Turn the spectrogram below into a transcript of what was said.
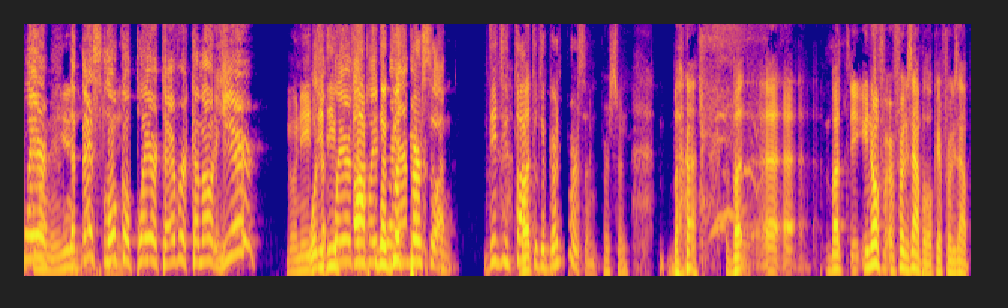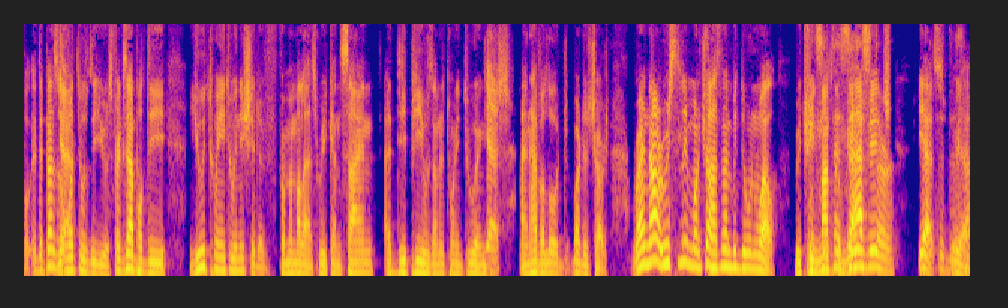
player, Tony, the best Tony. local player to ever come out here Tony, was a did you player that to played the good amateur person? Did you talk But- to the good person? person but but uh, uh, but you know for, for example okay for example it depends Yeah. on what tools they use for example the u22 initiative from mls where you can sign a dp who's under 22 and, Yes. and have a low budget charge right now recently montreal has not been doing well between It's Matko disaster. Yes It's a yeah.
